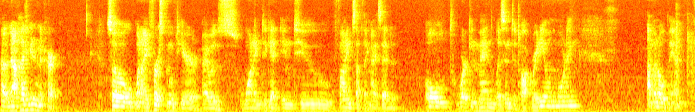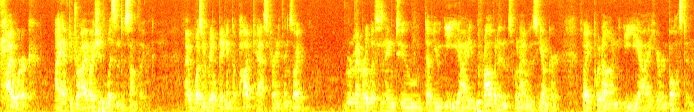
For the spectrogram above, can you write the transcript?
How, now, how'd you get into Kirk? So when I first moved here, I was wanting to get into find something. I said, old working men listen to talk radio in the morning. I'm an old man. I work. I have to drive. I should listen to something. I wasn't real big into podcasts or anything, so I remember listening to WEEI in Providence when I was younger. So I put on EEI here in Boston.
